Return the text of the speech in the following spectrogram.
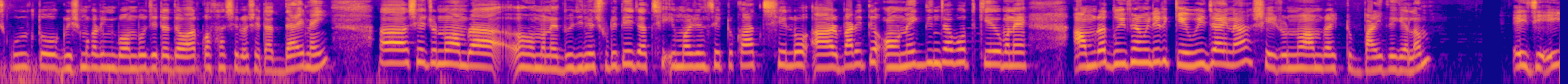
স্কুল তো গ্রীষ্মকালীন বন্ধ, যেটা দেওয়ার কথা ছিল সেটা দেয় নাই। সেই জন্য আমরা মানে দুই দিনের ছুটিতেই যাচ্ছি। ইমার্জেন্সি একটু কাজ ছিল, আর বাড়িতে অনেক দিন যাবৎ কেউ মানে আমরা দুই ফ্যামিলির কেউই যায় না সেই জন্য আমরা একটু বাড়িতে গেলাম। এই যে, এই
